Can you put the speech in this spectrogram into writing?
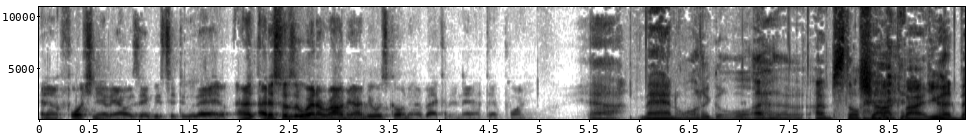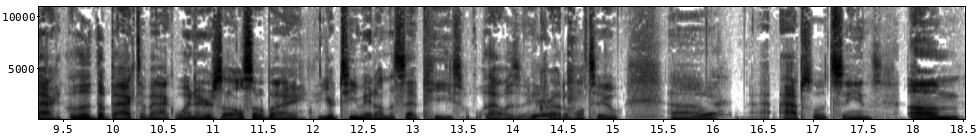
And unfortunately, I was able to do that. And I, I just went around it, I knew it was going in the back of the net at that point. Yeah, man, what a goal! I, I'm still shocked by it. You had back the, the back-to-back winners, also by your teammate on the set piece. That was incredible too. Um, Yeah. A- Absolute scenes. Um,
